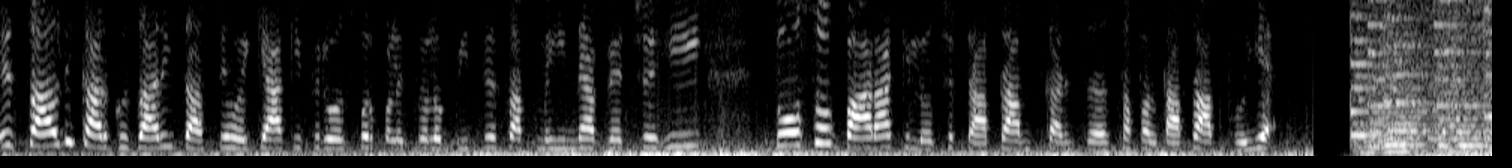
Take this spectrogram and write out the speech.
ਇਸ ਸਾਲ ਦੀ ਕਾਰਗੁਜ਼ਾਰੀ ਦੱਸਦੇ ਹੋਏ ਕਿਹਾ ਕਿ ਫਿਰੋਜ਼ਪੁਰ ਪੁਲਿਸ ਵੱਲੋਂ ਬੀਤੇ 7 ਮਹੀਨਿਆਂ ਵਿੱਚ ਹੀ 212 ਕਿਲੋ ਚਿੱਟਾ ਪ੍ਰਾਪਤ ਕਰਨ 'ਚ ਸਫਲਤਾ ਪ੍ਰਾਪਤ ਹੋਈ ਹੈ।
